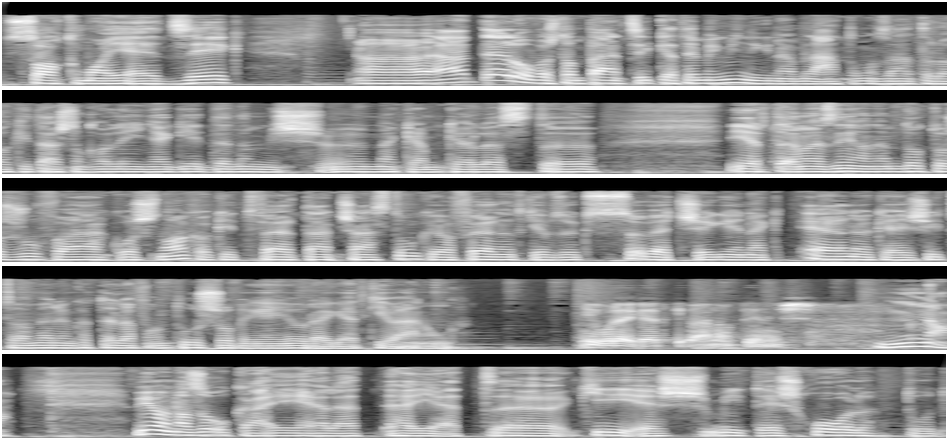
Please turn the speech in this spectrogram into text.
szakmajegyzék. Uh, hát elolvastam pár cikket, én még mindig nem látom az átalakításnak a lényegét, de nem is nekem kell ezt uh, értelmezni, hanem dr. Zsufa Ákosnak, akit feltárcsáztunk, ő a Felnőtt Képzők Szövetségének elnöke, és itt van velünk a telefon túlsó végén. Jó reggelt kívánunk! Jó reggelt kívánok én is. Na, mi van az OKJ helyett, Ki és mit és hol tud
